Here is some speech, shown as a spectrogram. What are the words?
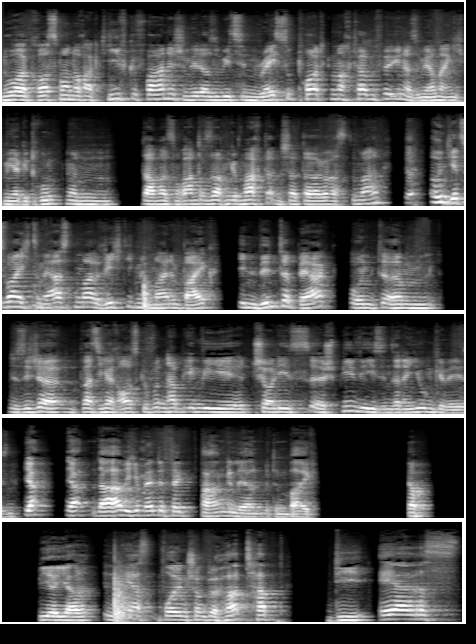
Noah Grossmann noch aktiv gefahren ist und wir da so ein bisschen Race-Support gemacht haben für ihn. Also wir haben eigentlich mehr getrunken und damals noch andere Sachen gemacht, anstatt da was zu machen. Und jetzt war ich zum ersten Mal richtig mit meinem Bike in Winterberg und ähm, sicher, was ich herausgefunden habe, irgendwie Jollys äh, Spielwiese in seiner Jugend gewesen. Ja, ja, da habe ich im Endeffekt fahren gelernt mit dem Bike. Ich habe, wie ihr ja in den ersten Folgen schon gehört habt, die ersten,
